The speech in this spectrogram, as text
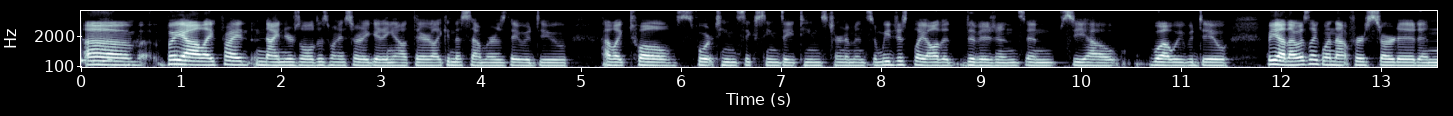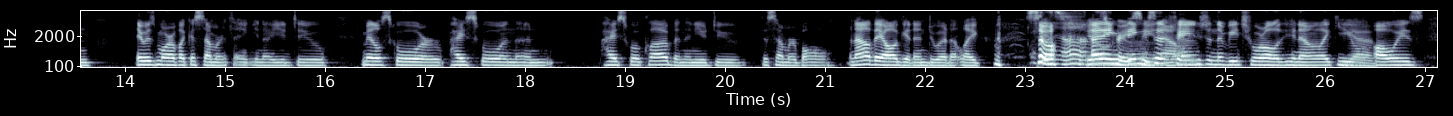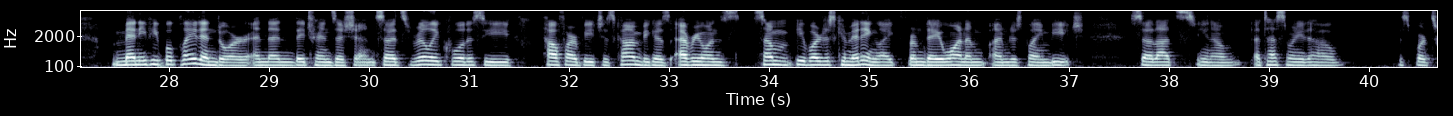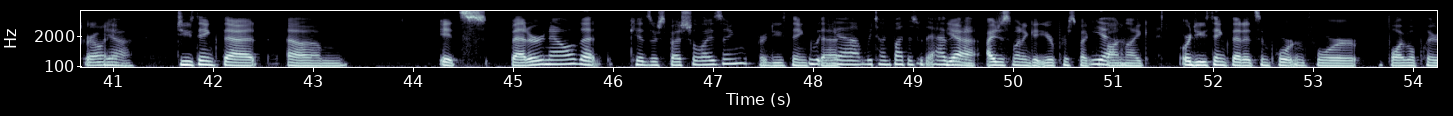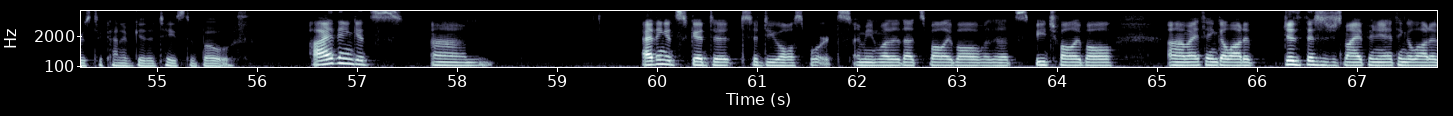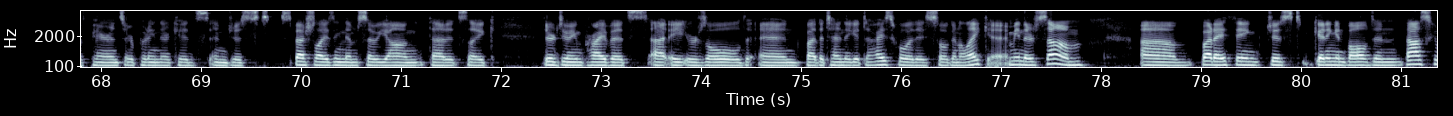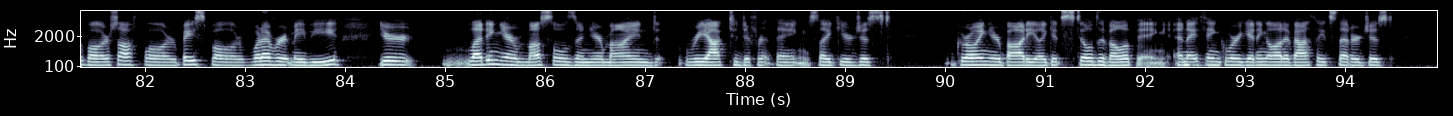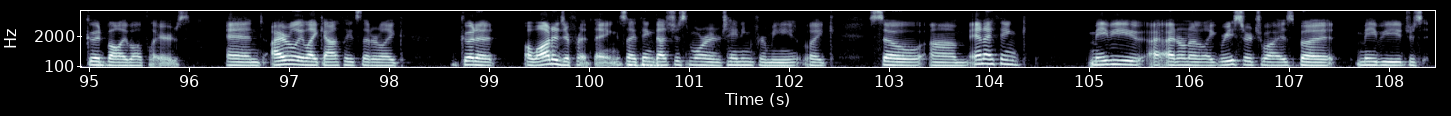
um but yeah like probably nine years old is when i started getting out there like in the summers they would do have like 12s 14s 16s 18s tournaments and we'd just play all the divisions and see how well we would do but yeah that was like when that first started and it was more of like a summer thing you know you'd do middle school or high school and then high school club and then you do the summer ball now they all get into it at like so Yeah. i think things now. have changed in the beach world you know like you Yeah. always many people played indoor and then they transitioned so it's really cool to see how far beach has come because everyone's some people are just committing like from day one i'm, I'm just playing beach so that's you know a testimony to how the sport's growing Yeah. Do you think that um, it's better now that kids are specializing, or do you think We- that? yeah, we talked about this with Abby. Yeah, I just want to get your perspective Yeah. on like, or do you think that it's important for volleyball players to kind of get a taste of both? I think it's um I think it's good to to do all sports. I mean, whether that's volleyball, whether that's beach volleyball. Um, I think a lot of just this is just my opinion. I think a lot of parents are putting their kids and just specializing them so young that it's like they're doing privates at eight years old, and by the time they get to high school, are they still going to like it? I mean, there's some, um, but I think just getting involved in basketball or softball or baseball or whatever it may be, you're letting your muscles and your mind react to different things. Like you're just growing your body, like it's still developing. And I think we're getting a lot of athletes that are just good volleyball players. And I really like athletes that are like good at a lot of different things. I think that's just more entertaining for me. Like, so, um, and I think maybe, I, I don't know, like research wise, but maybe just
